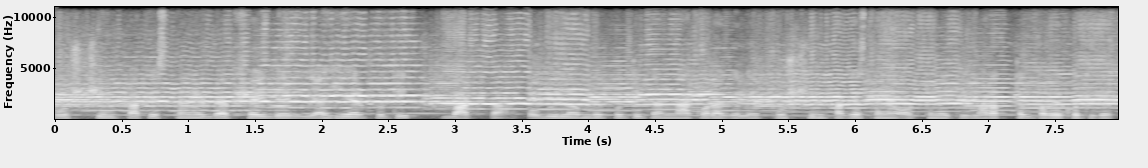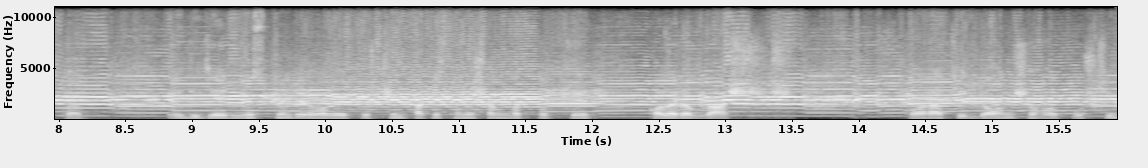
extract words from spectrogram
পশ্চিম পাকিস্তানের ব্যবসায়ীদের ইয়াহিয়ার প্রতি বার্তা, অবিলম্বে প্রতিকার না করা গেলে পশ্চিম পাকিস্তানের অর্থনীতি মারাত্মকভাবে ক্ষতিগ্রস্ত হবে। এদিকে নিউজপ্রিন্টের অভাবে পশ্চিম পাকিস্তানের সংবাদপত্রের কলেরব হ্রাস। করাচি, ডন সহ পশ্চিম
